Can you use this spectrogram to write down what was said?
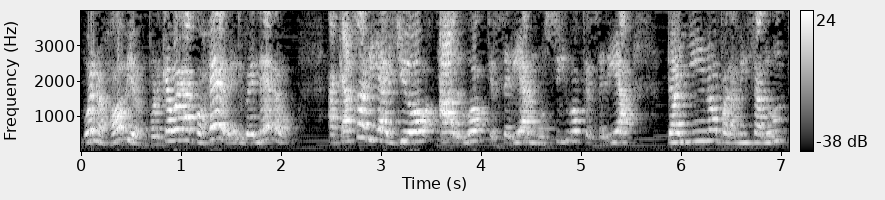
Bueno, es obvio, ¿por qué voy a coger el veneno? ¿Acaso haría yo algo que sería nocivo, que sería dañino para mi salud?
